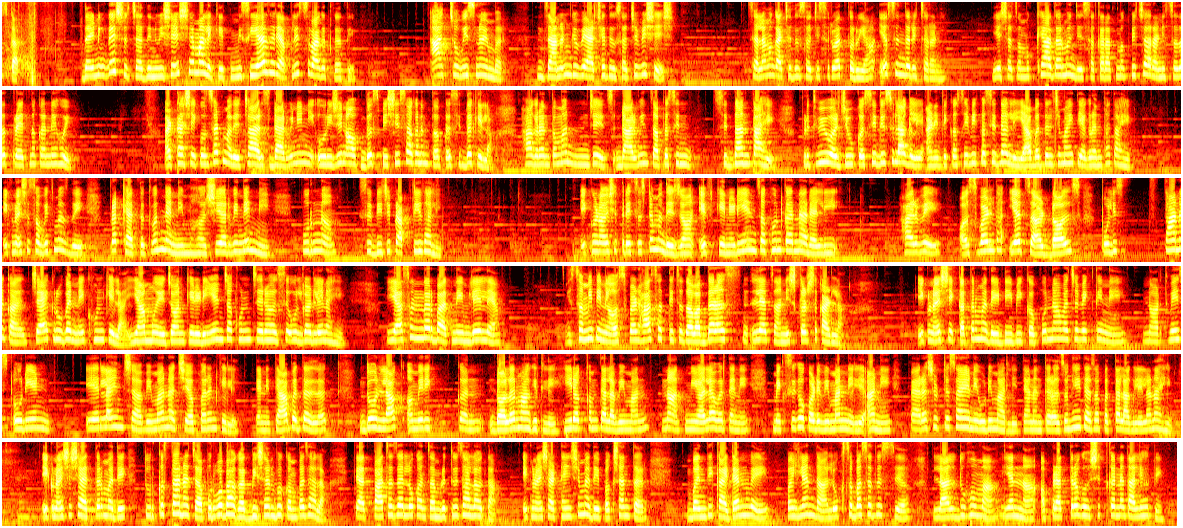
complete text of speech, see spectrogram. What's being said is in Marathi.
नमस्कार. दैनिक देशाच्या दिनविशेष या मालिकेत मी सियाजरी आपले स्वागत करते. आज चोवीस नोव्हेंबर. जाणून घेऊया आजच्या दिवसाचे विशेष. चला मग आजच्या दिवसाची सुरुवात करूया या सुंदर विचाराने. यशाचा मुख्य आधार म्हणजे सकारात्मक विचार आणि सतत प्रयत्न करणे होय. अठराशे एकोणसाठमध्ये चार्ल्स डार्विन यांनी ओरिजिन ऑफ द स्पीशीज हा ग्रंथ प्रसिद्ध केला. हा ग्रंथ म्हणजेच डार्विनचा प्रसिद्ध सिद्धांत आहे. पृथ्वीवर जीव कसे दिसू लागले आणि ते कसे विकसित झाले याबद्दलची माहिती या ग्रंथात आहे. एकोणीसशे सव्वीसमध्ये प्रख्यात तत्त्वज्ञांनी महर्षी अरविंद यांनी पूर्ण सिद्धीची प्राप्ती झाली. एकोणावीसशे त्रेसष्टमध्ये जॉन एफ केनेडी यांचा खून करणाऱ्या ली हार्वे ऑसवर्ल्ड याचा डॉल्स पोलीस स्थानकात जॅक रुबनने खून केला. यामुळे जॉन केनेडी यांच्या खूनचे रहस्य उलगडले नाही. या संदर्भात नेमलेल्या समितीने ऑस्फर्ड हा सत्तेचा जबाबदार असल्याचा निष्कर्ष काढला. एकोणीसशे एकाहत्तरमध्ये डी बी कपूर नावाच्या व्यक्तीने नॉर्थ वेस्ट ओरिएंट एअरलाईनच्या विमानाचे अपहरण केले. त्याने त्याबद्दल दोन लाख अमेरिक अमेरिकन डॉलर मागितले. ही रक्कम त्याला विमानात मिळाल्यावर त्याने मेक्सिकोकडे विमान नेले आणि पॅराशूटच्या सहाय्याने उडी मारली. त्यानंतर अजूनही त्याचा पत्ता लागलेला नाही. एकोणीसशे शहात्तरमध्ये तुर्कस्तानाच्या पूर्व भागात भीषण भूकंप झाला. त्यात पाच हजार लोकांचा मृत्यू झाला होता. एकोणीसशे अठ्ठ्याऐंशीमध्ये पक्षांतर बंदी कायद्यान्वये पहिल्यांदा लोकसभा सदस्य लाल दुहोमा यांना अप्रात्र घोषित करण्यात आले होते.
